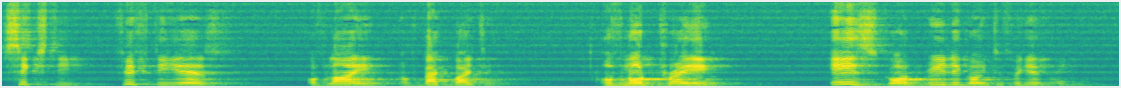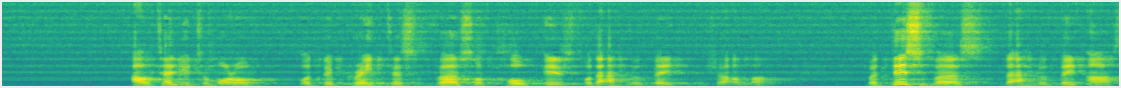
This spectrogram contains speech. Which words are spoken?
60, 50 years of lying, of backbiting, of not praying. Is God really going to forgive me? I'll tell you tomorrow what the greatest verse of hope is for the Ahlul Bayt, inshallah. But this verse, the Ahlul Bayt ask,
